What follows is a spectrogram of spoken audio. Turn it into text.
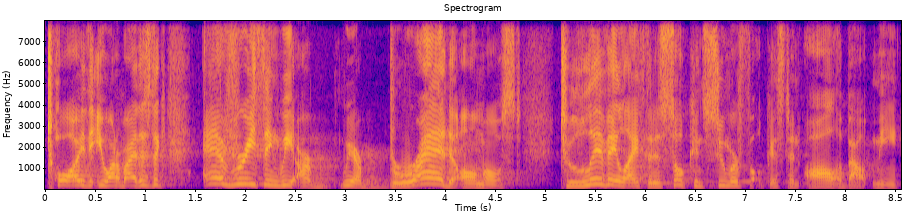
toy that you want to buy. This is the, everything we are, we are bred almost to live a life that is so consumer focused and all about me.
